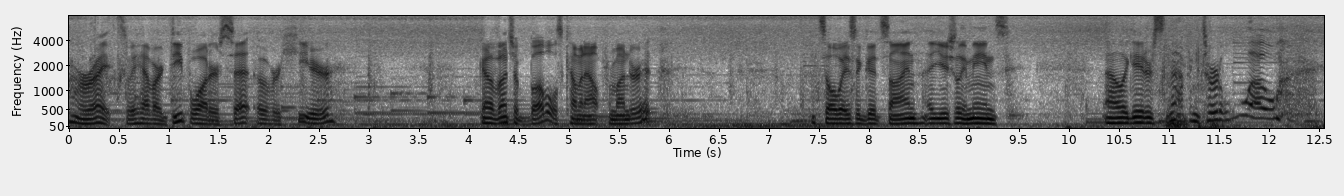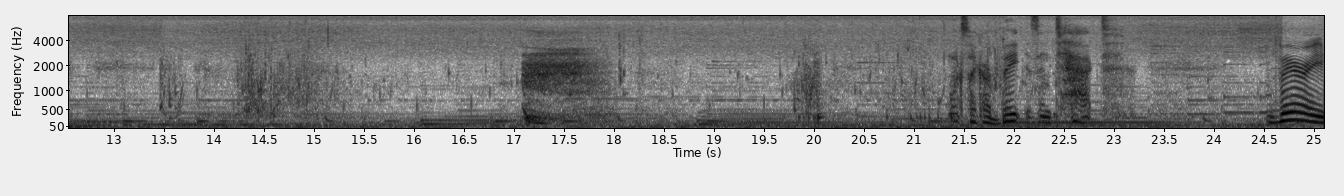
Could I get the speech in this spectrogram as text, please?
All right, so we have our deep water set over here. Got a bunch of bubbles coming out from under it. It's always a good sign. That usually means alligator snapping turtle. Whoa! Looks like our bait is intact. Very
